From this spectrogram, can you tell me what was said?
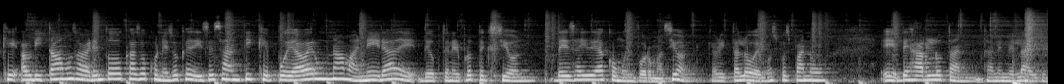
Que ahorita vamos a ver en todo caso con eso que dice Santi, que puede haber una manera de, de obtener protección de esa idea como información, que ahorita lo vemos pues para no eh, dejarlo tan, tan en el aire.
